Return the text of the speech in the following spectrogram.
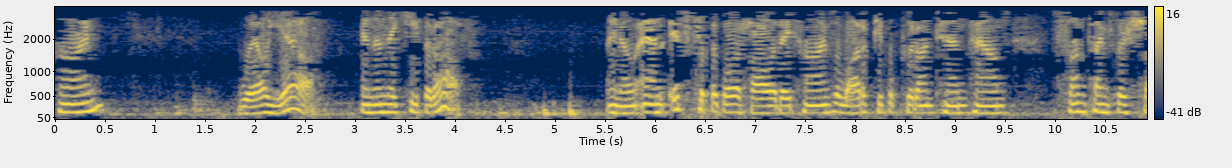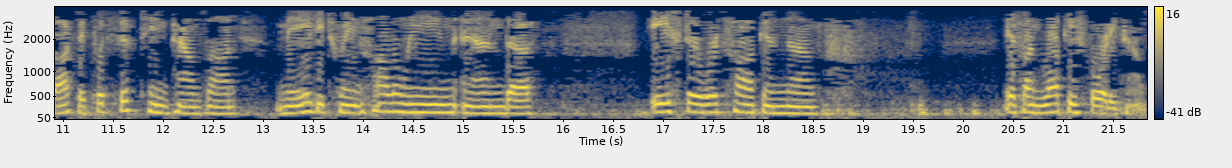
time. Well, yeah. And then they keep it off. You know, and it's typical at holiday times. A lot of people put on 10 pounds. Sometimes they're shocked. They put 15 pounds on. Me, between Halloween and uh, Easter, we're talking, uh, if I'm lucky, 40 pounds.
